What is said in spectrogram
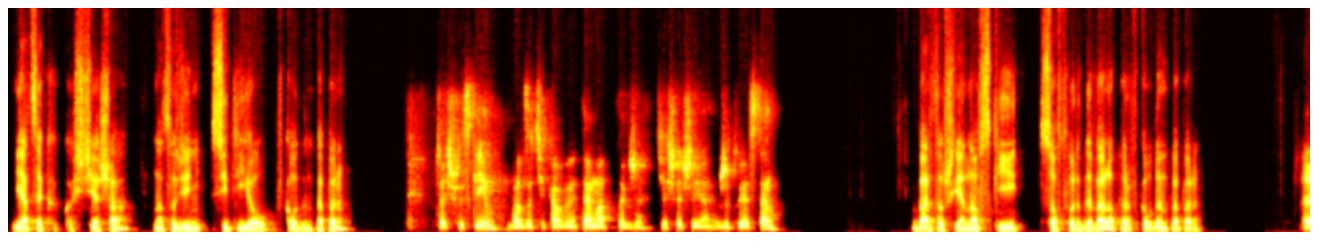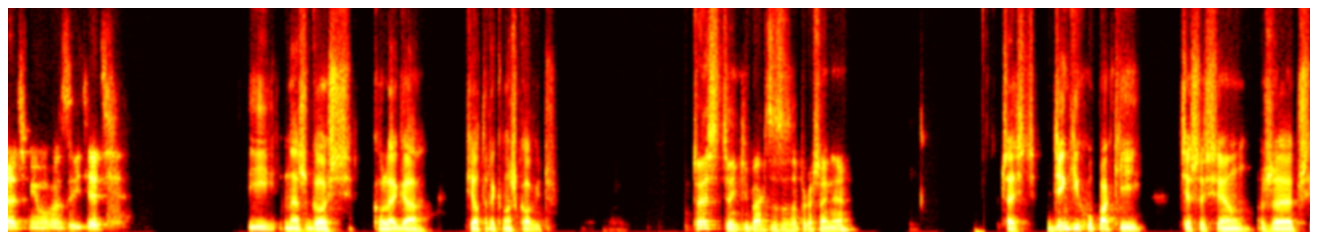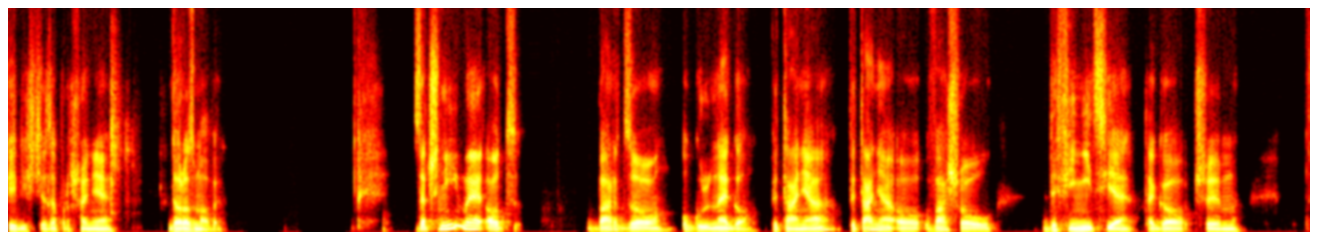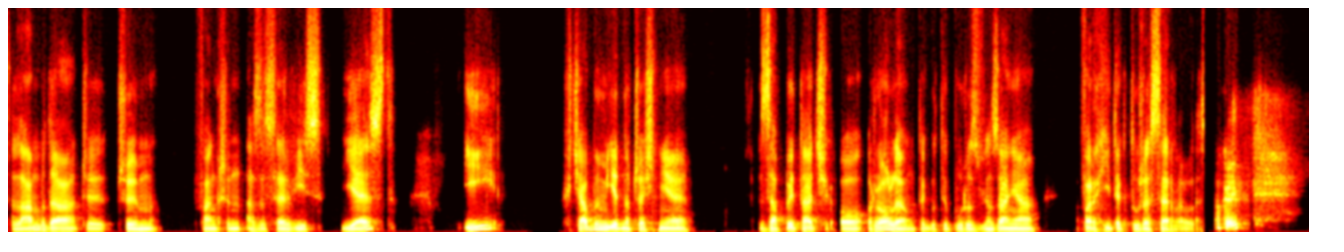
Jacek Kościesza, na co dzień CTO w Code Pepper. Cześć wszystkim, bardzo ciekawy temat, także cieszę się, że tu jestem. Bartosz Janowski, software developer w Code Pepper. Cześć, miło Was widzieć. I nasz gość, kolega Piotrek Maszkowicz. Cześć, dzięki bardzo za zaproszenie. Cześć. Dzięki chłopaki. Cieszę się, że przyjęliście zaproszenie do rozmowy. Zacznijmy od bardzo ogólnego pytania. Pytania o Waszą definicję tego, czym Lambda, czy czym Function as a Service jest. I chciałbym jednocześnie zapytać o rolę tego typu rozwiązania w architekturze serverless. Okej. Okay.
